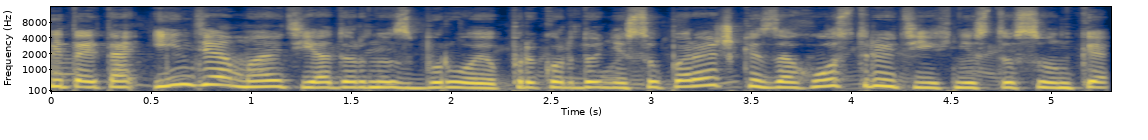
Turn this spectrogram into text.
Китай та Індія мають ядерну зброю. Прикордонні суперечки загострюють їхні стосунки.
